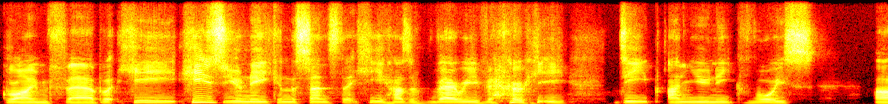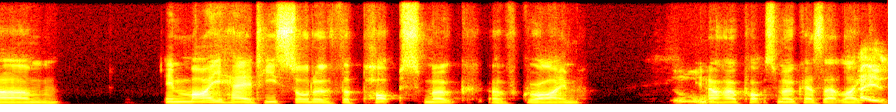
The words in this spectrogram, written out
grime fare, but he he's unique in the sense that he has a very very deep and unique voice. Um, in my head, he's sort of the pop smoke of grime. Ooh, You know how pop smoke has that like that is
